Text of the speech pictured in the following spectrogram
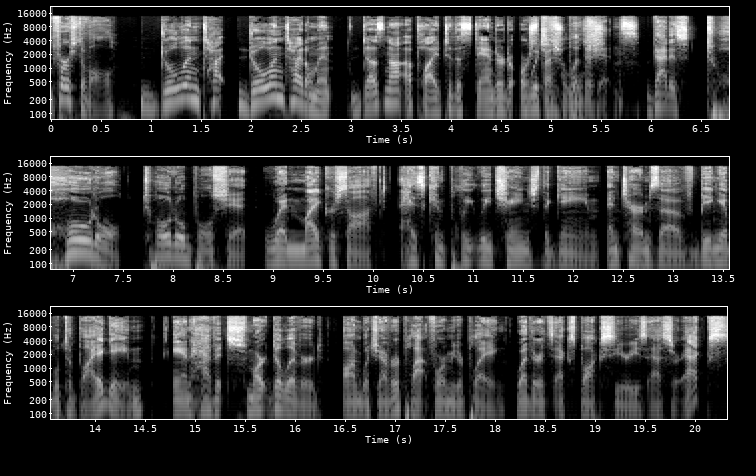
First of all, Dual, enti- dual entitlement does not apply to the standard or special editions. That is total, total bullshit when Microsoft has completely changed the game in terms of being able to buy a game and have it smart delivered on whichever platform you're playing, whether it's Xbox Series S or X,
